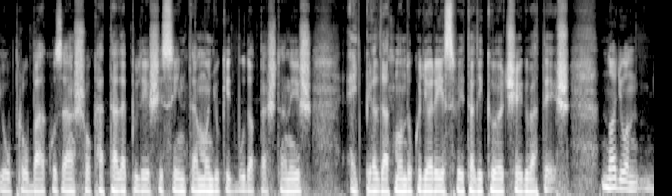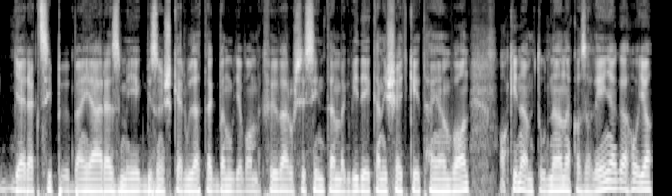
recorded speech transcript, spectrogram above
jó próbálkozások, hát települési szinten, mondjuk itt Budapesten is. Egy példát mondok, hogy a részvételi költségvetés. Nagyon gyerekcipőben jár ez még bizonyos kerületekben, ugye van meg fővárosi szinten, meg vidéken is egy-két helyen van. Aki nem tudnának, az a lényege, hogy a,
